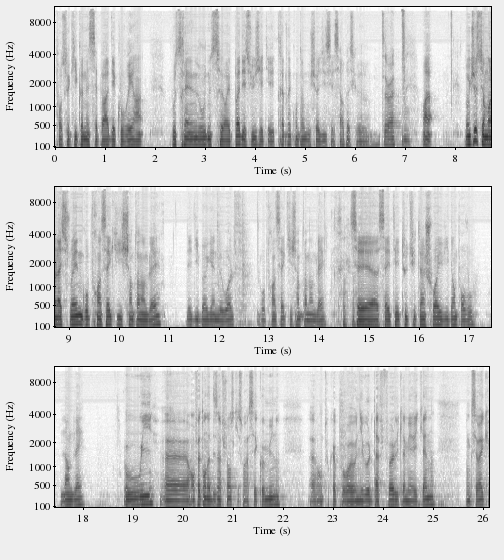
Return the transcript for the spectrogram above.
Pour ceux qui connaissaient pas, découvrir. hein. Vous, serez, vous ne serez pas déçus. J'ai été très très content que vous choisissiez ça parce que C'est vrai. voilà. Donc justement, Last Train, groupe français qui chante en anglais. Ladybug and the Wolf, groupe français qui chante en anglais. C'est, euh, ça a été tout de suite un choix évident pour vous, l'anglais? Oui, euh, en fait, on a des influences qui sont assez communes, euh, en tout cas pour euh, au niveau de la folk américaine. Donc c'est vrai que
